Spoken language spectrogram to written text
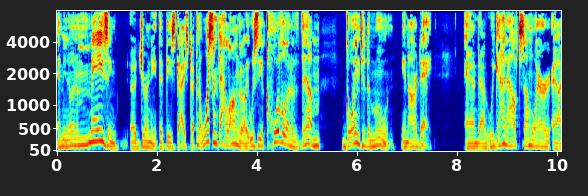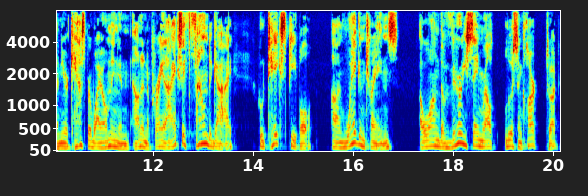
I mean, an amazing uh, journey that these guys took. And it wasn't that long ago. It was the equivalent of them going to the moon in our day. And uh, we got out somewhere uh, near Casper, Wyoming, and out in a prairie. And I actually found a guy who takes people on wagon trains along the very same route Lewis and Clark took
